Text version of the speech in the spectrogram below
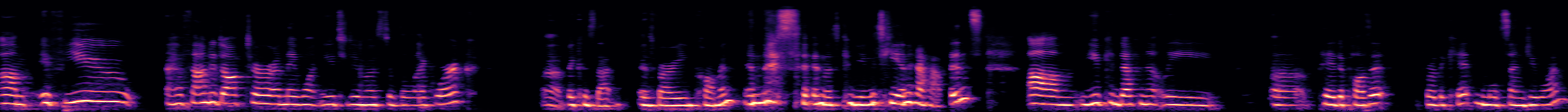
Um, if you have found a doctor and they want you to do most of the legwork, uh, because that is very common in this in this community and it happens um, you can definitely uh, pay a deposit for the kit and we'll send you one.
